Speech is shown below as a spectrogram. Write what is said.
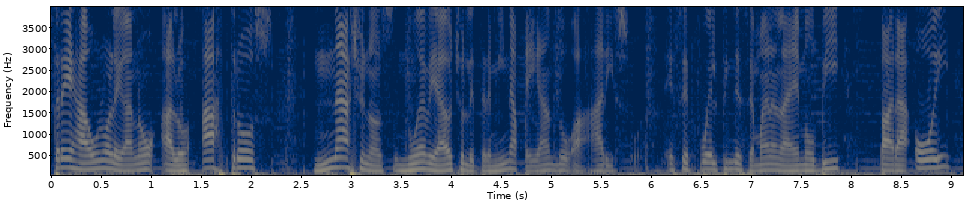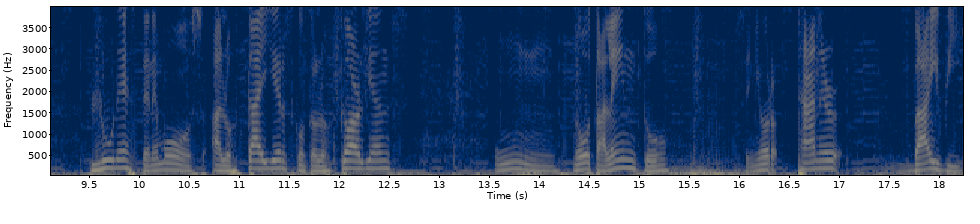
3 a 1 le ganó a los Astros. Nationals 9 a 8 le termina pegando a Arizona. Ese fue el fin de semana en la MLB. Para hoy, lunes, tenemos a los Tigers contra los Guardians. Un nuevo talento señor Tanner Vivey.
